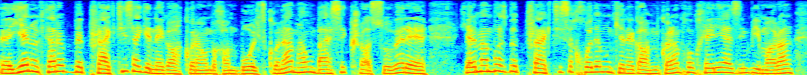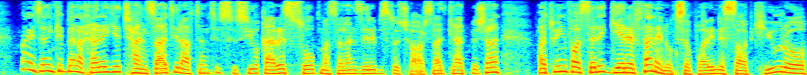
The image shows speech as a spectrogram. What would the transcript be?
یه نکته رو به practice اگه نگاه کنم و بخوام bold کنم همون بحث کراسووره یعنی من باز به practice خودمون که نگاه می‌کنم خب خیلی از این بیماران من از که بالاخره یه چند ساعتی رفتن تو CCU و قرار صبح مثلا زیر 24 ساعت cath بشن و تو این فاصله گرفتن enoxaparin sub Q رو.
